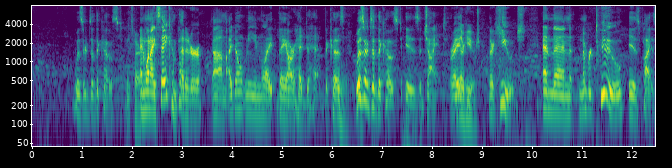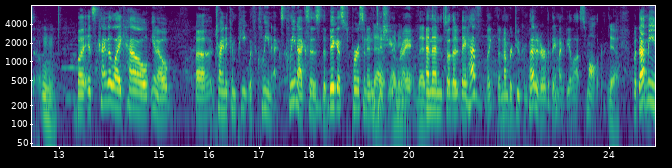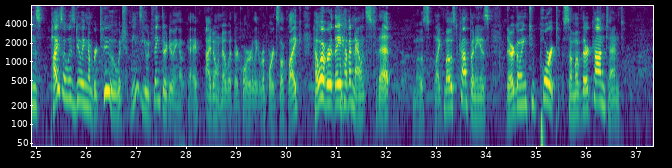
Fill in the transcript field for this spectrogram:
Wizards of the Coast. That's fair. And when I say competitor, um, I don't mean like they are head to head because Wizards of the Coast is a giant, right? They're huge. They're huge. And then number two is Paizo. Mm-hmm. But it's kind of like how, you know, uh, trying to compete with Kleenex. Kleenex is the biggest person in tissue, I mean, right? that- and then so that they have like the number two competitor, but they might be a lot smaller. Yeah. But that means Paizo is doing number two, which means you would think they're doing okay. I don't know what their quarterly reports look like. However, they have announced that most, like most companies, they're going to port some of their content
